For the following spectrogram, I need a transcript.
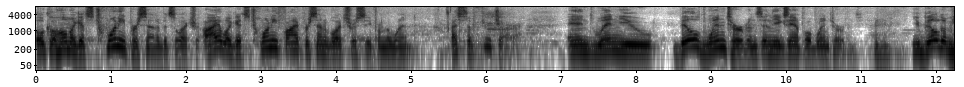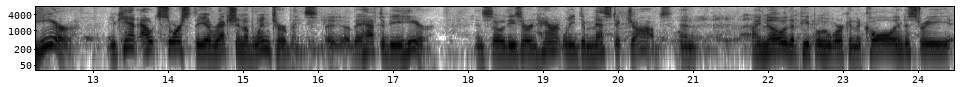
Oklahoma gets 20% of its electricity. Iowa gets 25% of electricity from the wind. That's the future. And when you build wind turbines, in the example of wind turbines, mm-hmm. you build them here. You can't outsource the erection of wind turbines. Uh, They have to be here. And so these are inherently domestic jobs. And I know that people who work in the coal industry,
